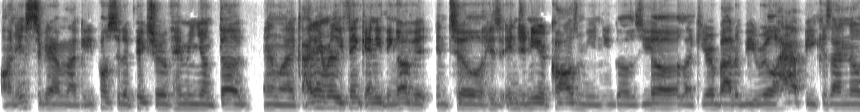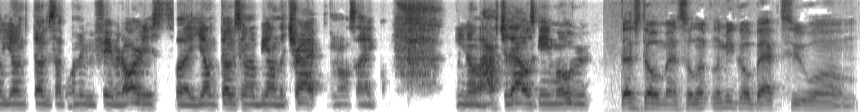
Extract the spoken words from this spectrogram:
on Instagram. Like he posted a picture of him and Young Thug, and like I didn't really think anything of it until his engineer calls me and he goes, "Yo, like you're about to be real happy because I know Young Thug's like one of your favorite artists, but Young Thug's gonna be on the track." And I was like, you know, after that was game over. That's dope, man. So let, let me go back to um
